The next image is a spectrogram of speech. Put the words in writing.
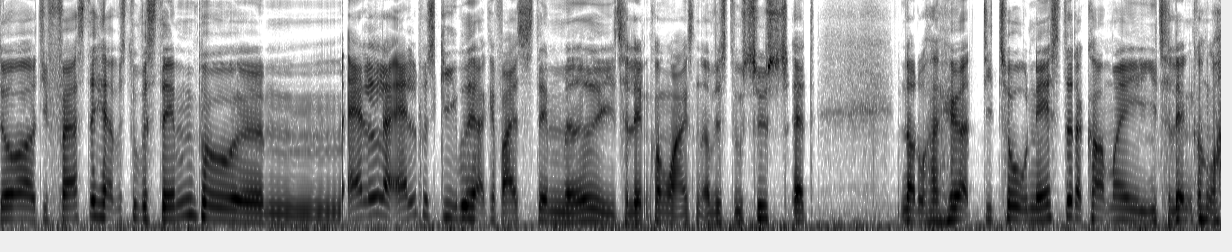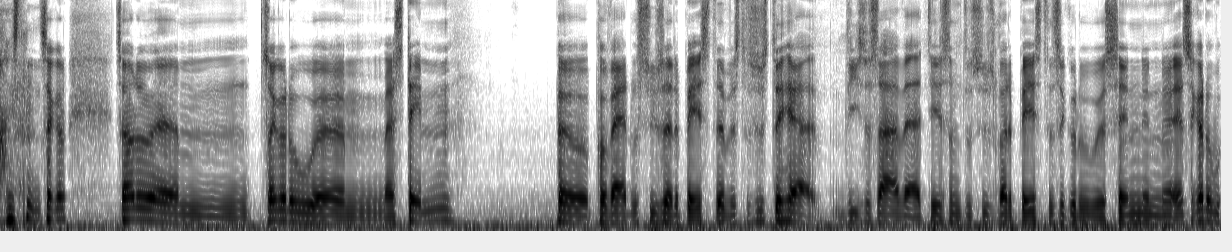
det var de første her. Hvis du vil stemme på... Øhm, alle, alle på skibet her kan faktisk stemme med i talentkonkurrencen. Og hvis du synes, at når du har hørt de to næste, der kommer i, i talentkonkurrencen, så kan du, så kan du, øhm, så kan du øhm, stemme på, på, hvad du synes er det bedste. Hvis du synes, det her viser sig at være det, som du synes var det bedste, så kan du øh, sende en... Øh, så kan du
